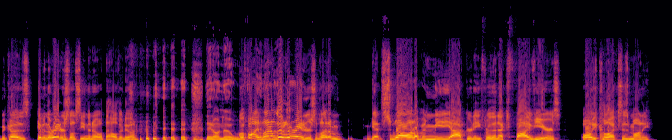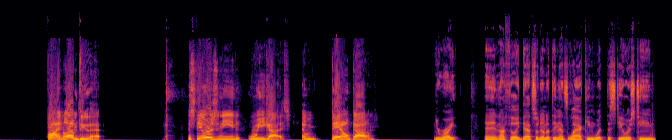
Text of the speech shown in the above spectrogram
because him and the Raiders don't seem to know what the hell they're doing. they don't know. But fine, let know. go to the Raiders. Let him get swallowed up in mediocrity for the next five years while he collects his money. Fine, let him do that. The Steelers need we guys. and they don't got them. You're right. And I feel like that's another thing that's lacking with the Steelers team.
